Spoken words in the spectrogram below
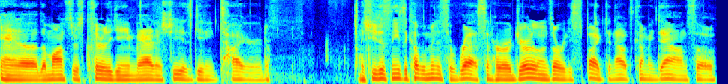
And uh, the monster's clearly getting mad, and she is getting tired. And she just needs a couple minutes of rest, and her adrenaline's already spiked, and now it's coming down. So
